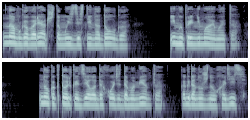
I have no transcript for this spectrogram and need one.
Нам говорят, что мы здесь ненадолго, и мы принимаем это. Но как только дело доходит до момента, когда нужно уходить,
